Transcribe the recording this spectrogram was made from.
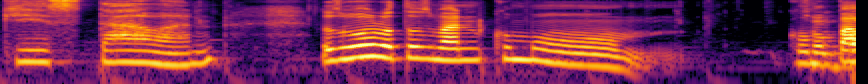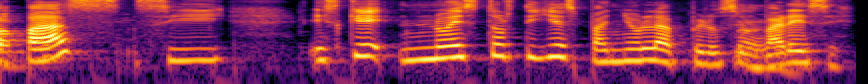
que estaban. Los huevos rotos van como con ¿Son papas? sí. Es que no es tortilla española, pero se Ajá. parece.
